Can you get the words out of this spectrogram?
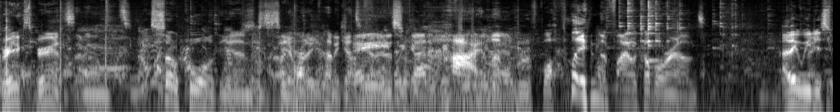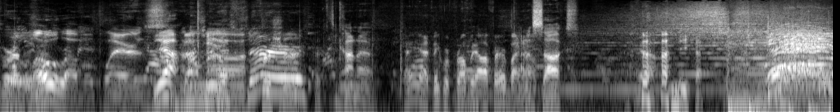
great experience. I mean, it's, it's so cool at the end just to see everybody kind of get together. This is high level roof ball played in the final couple rounds. I think we just were low level players. Yeah, that too, Uh, for sure. That's kind of Hey, I think we're probably off air by kind now. of sucks. yeah.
